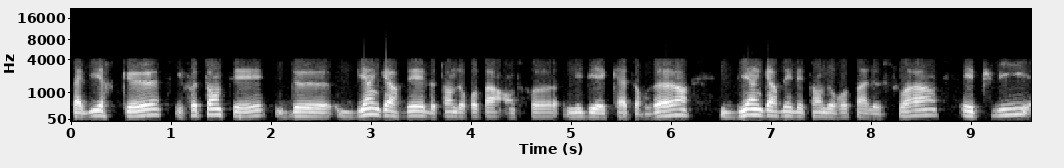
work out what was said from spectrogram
C'est-à-dire qu'il faut tenter de bien garder le temps de repas entre midi et 14 heures, bien garder les temps de repas le soir, et puis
